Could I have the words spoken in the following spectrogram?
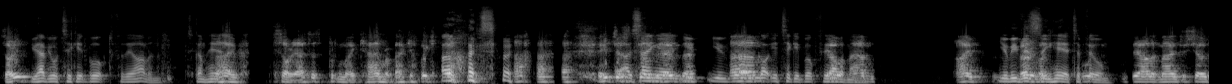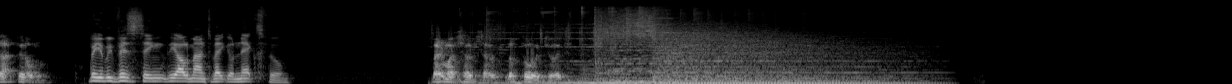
Sorry? You have your ticket booked for the island to come here? I'm, sorry, I just put my camera back up again. Oh, sorry. it just I was saying uh, you, have uh, um, got your ticket booked for the Isle of Man. Um, I you'll be visiting here to film? The Isle of Man to show that film. But you'll be visiting the Isle of Man to make your next film? Very much hope so. Look forward to it.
